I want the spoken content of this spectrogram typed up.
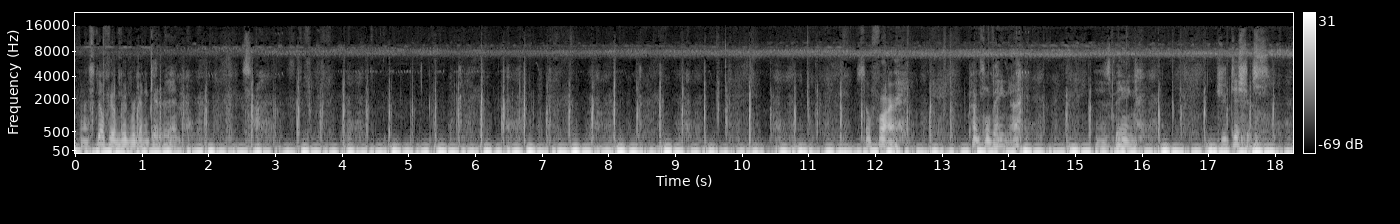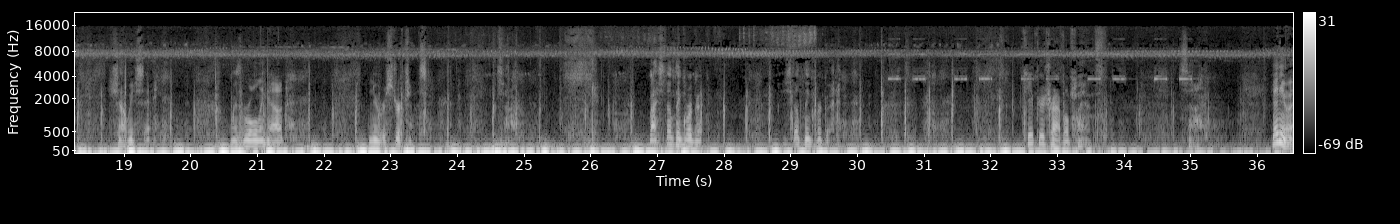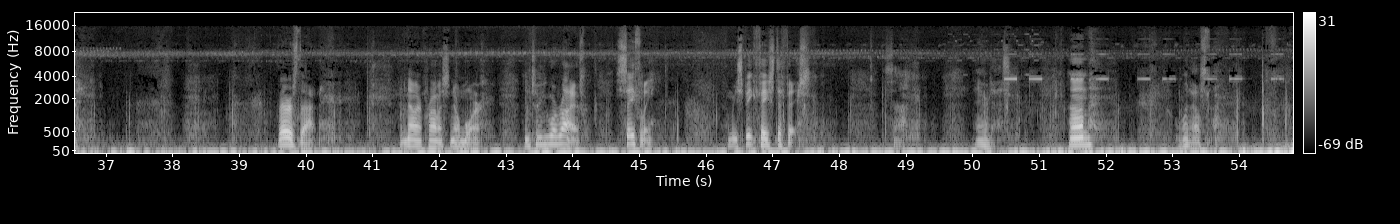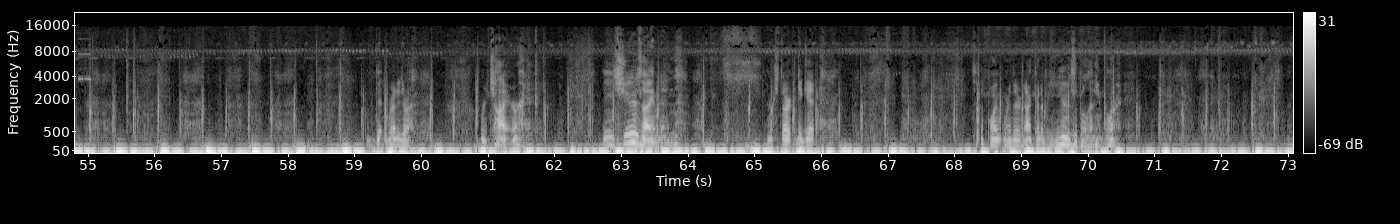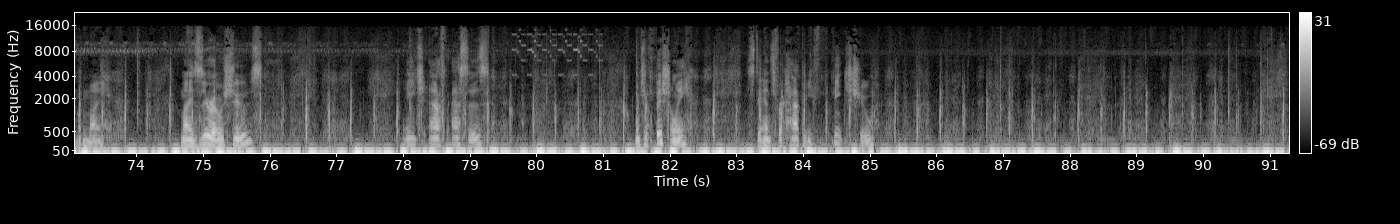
But I still feel good we're going to get it in. So. so far, Pennsylvania is being judicious, shall we say, with rolling out new restrictions. So, I still think we're good. I still think we're good keep your travel plans. So. Anyway, there's that. And now I promise no more until you arrive safely and we speak face to face. So, there it is. Um, what else? I'm getting ready to retire. These shoes I am in are starting to get to the point where they're not going to be usable anymore. My my Xero shoes, HFSs, which officially stands for Happy Feet Shoe.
